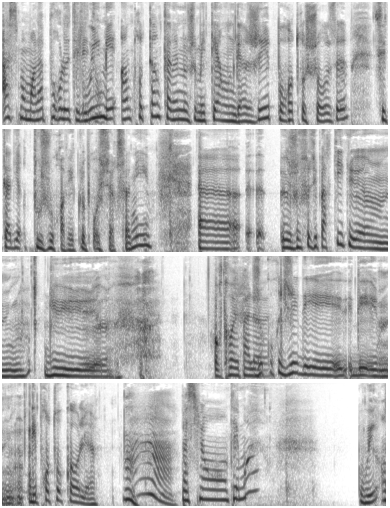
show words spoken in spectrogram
à ce moment-là pour le Téléthon. Oui, mais entre-temps, quand même, je m'étais engagée pour autre chose, c'est-à-dire toujours avec le professeur Sani. Euh, euh, je faisais partie du... euh, du euh, Vous retrouvez pas le. je corrigeais des, des, des protocoles. Ah, Patient témoin? Oui. en,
